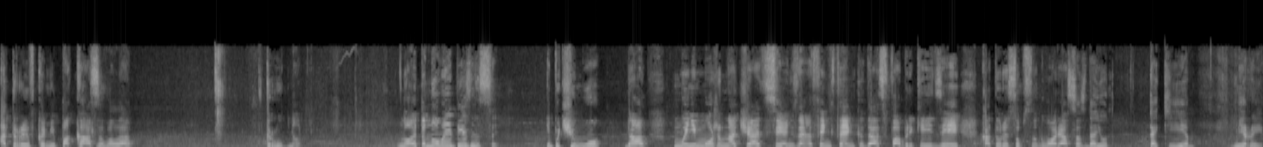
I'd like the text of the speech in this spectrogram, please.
отрывками показывала. Трудно. Но это новые бизнесы. И почему да, мы не можем начать, я не знаю, think tank, да, с фабрики идей, которая, собственно говоря, создает такие миры.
